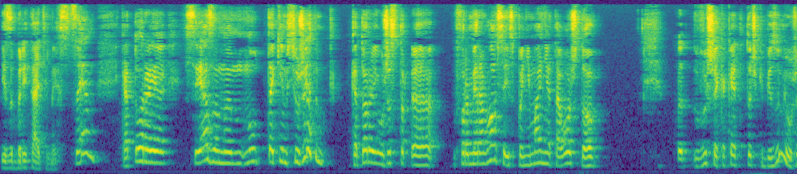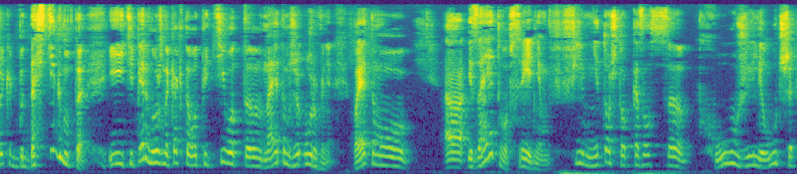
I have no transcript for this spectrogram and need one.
изобретательных сцен, которые связаны, ну, таким сюжетом, который уже э, формировался из понимания того, что э, высшая какая-то точка безумия уже как бы достигнута, и теперь нужно как-то вот идти вот на этом же уровне. Поэтому а, из-за этого в среднем фильм не то, что оказался хуже или лучше,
